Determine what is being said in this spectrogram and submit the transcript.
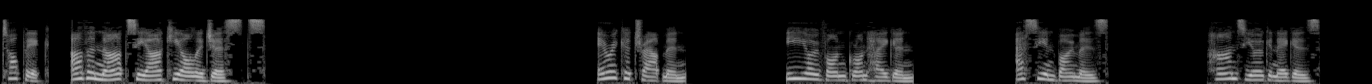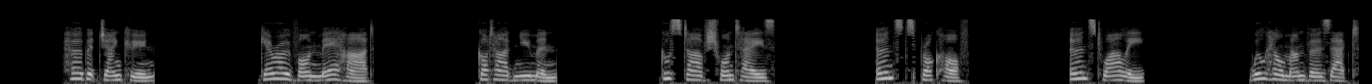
Topic: other Nazi archaeologists Erika Trautmann, Eo von Gronhagen Assien Bohmers Hans-Jürgen Eggers Herbert Jankuhn Gero von Merhart Gotthard Neumann Gustav Schwantes Ernst Sprockhoff Ernst Wahle Wilhelm Unverzagt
